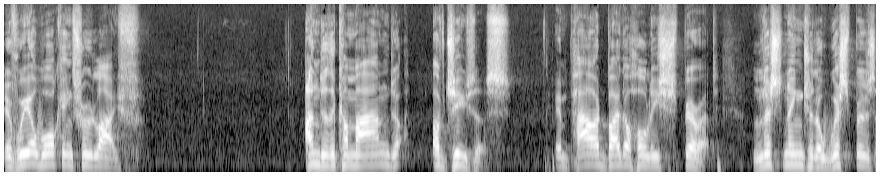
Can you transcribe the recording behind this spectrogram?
If we are walking through life, under the command of Jesus, empowered by the Holy Spirit, listening to the whispers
